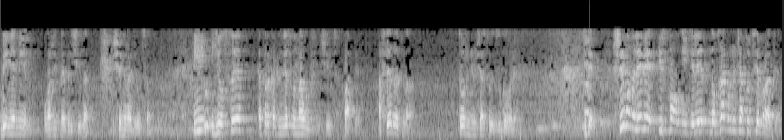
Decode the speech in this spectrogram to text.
Бениамин. Уважительная причина. Еще не родился. И Йосеф, который, как известно, наушничает папе. А следовательно, тоже не участвует в сговоре. Теперь, Шимон и Леви исполнители, но в заговоре участвуют все братья.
